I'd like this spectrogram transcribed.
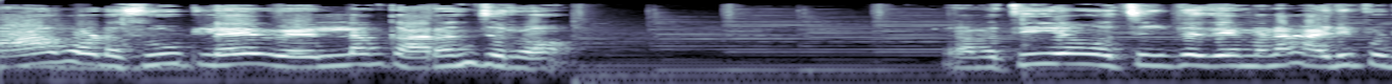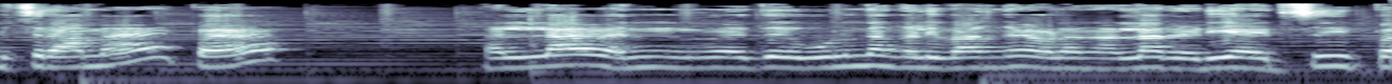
மாவோட சூட்ல வெள்ளம் கரைஞ்சிரும். நம்ம தீயம் வச்சுக்கிட்டு இதே அடி பிடிச்சிடாம இப்போ நல்லா வெந் இது உளுந்தங்களி வாங்க எவ்வளோ நல்லா ரெடி ஆயிடுச்சு. இப்போ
